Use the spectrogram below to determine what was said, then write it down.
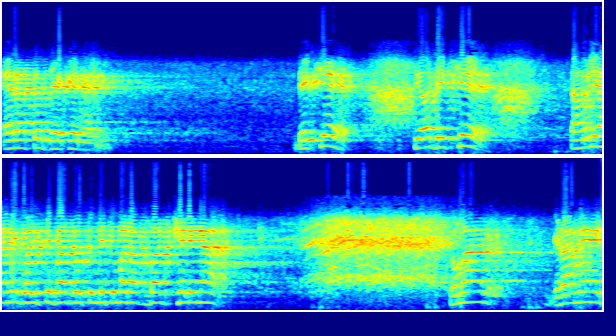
এরা তো দেখে নাই। দেখছে? কেউ দেখছে? তাহলে আমি বলতে পারব, তুমি তোমার আব্বার ছেলে না। তোমার গ্রামের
